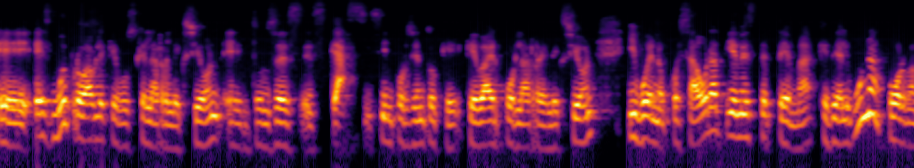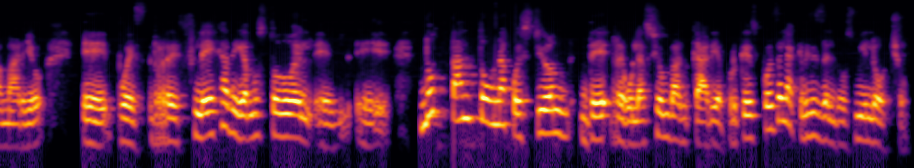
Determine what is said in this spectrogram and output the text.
eh, es muy probable que busque la reelección. Entonces, es casi 100% que, que va a ir por la reelección. Y bueno, pues ahora tiene este tema que de alguna forma, Mario, eh, pues refleja, digamos, todo el, eh, no tanto una cuestión de regulación bancaria, porque después de la crisis del 2008,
